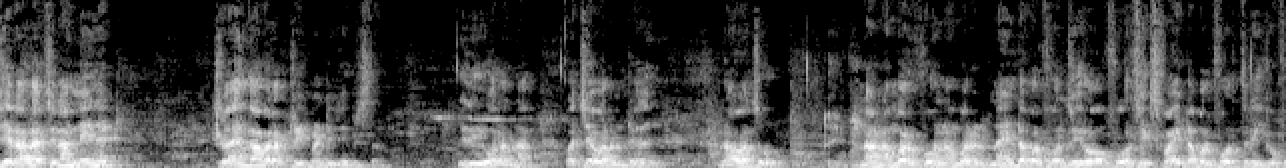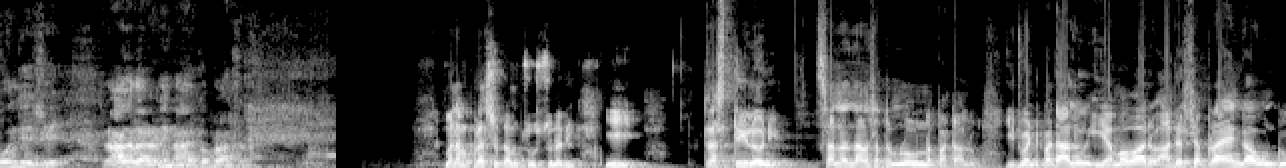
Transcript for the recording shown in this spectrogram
జ్వరాలు వచ్చినా నేనే స్వయంగా వాళ్ళకి ట్రీట్మెంట్ చేపిస్తాను. ఇది ఎవరన్నా వచ్చేవారంటే రావచ్చు. నా number phone number nine double four zero four six five double four త్రీకి ఫోన్ చేసి రాగలరని నా యొక్క ప్రార్థన. మనం ప్రస్తుతం చూస్తున్నది ఈ ట్రస్టీలోని సన్నదాన సత్రంలో ఉన్న పటాలు. ఇటువంటి పటాలు ఈ అమ్మవారు ఆదర్శప్రాయంగా ఉంటూ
